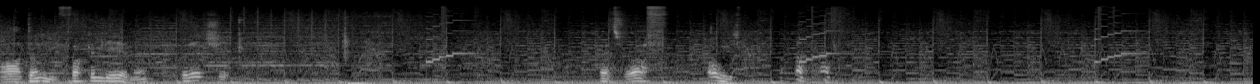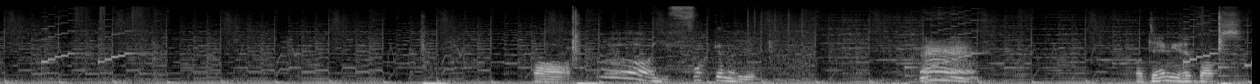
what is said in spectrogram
Oh, don't you fucking dare, man. Look at that shit. That's rough. Oh, oh, you fucking idiot. Oh, damn you, hitbox.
